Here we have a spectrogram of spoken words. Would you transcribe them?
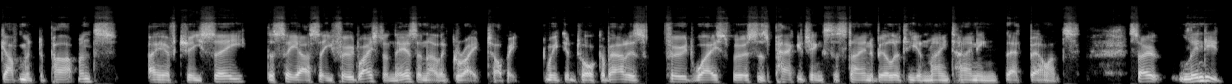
government departments, AFGC, the CRC food waste, and there's another great topic we can talk about is food waste versus packaging sustainability and maintaining that balance. So, Lindy,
